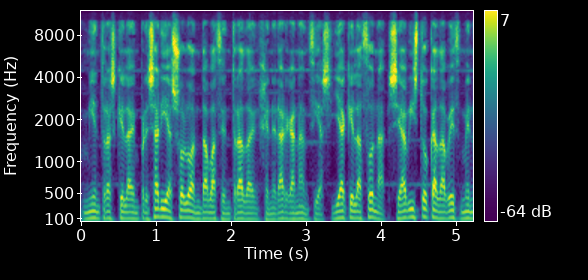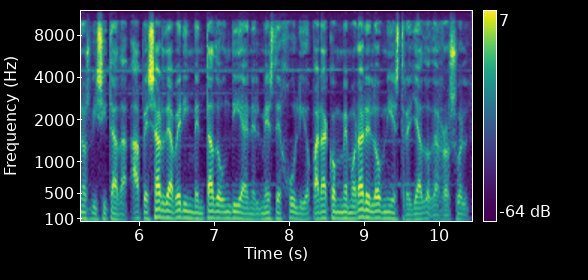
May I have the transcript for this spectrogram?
mientras que la empresaria solo andaba centrada en generar ganancias ya que la zona se ha visto cada vez menos visitada a pesar de haber inventado un día en el mes de julio para conmemorar el ovni estrellado de Roswell.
